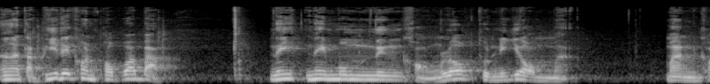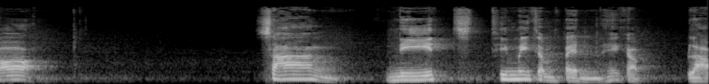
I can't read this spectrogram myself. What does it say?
เออแต่พี่ได้ค้นพบว่าแบบในในมุมหนึ่งของโลกทุนนิยมอะ่ะมันก็สร้างนิดที่ไม่จำเป็นให้กับเรา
